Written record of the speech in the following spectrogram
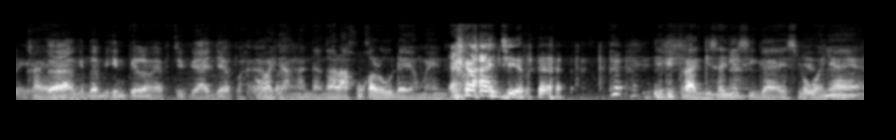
Kayak- kita kita bikin film FTV aja apa wah jangan dah nggak laku kalau udah yang main Anjir. jadi tragis aja sih guys pokoknya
